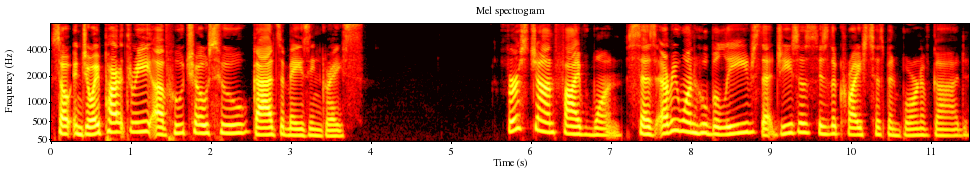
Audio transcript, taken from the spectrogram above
So enjoy part three of Who Chose Who God's Amazing Grace. 1 John 5 1 says, Everyone who believes that Jesus is the Christ has been born of God.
